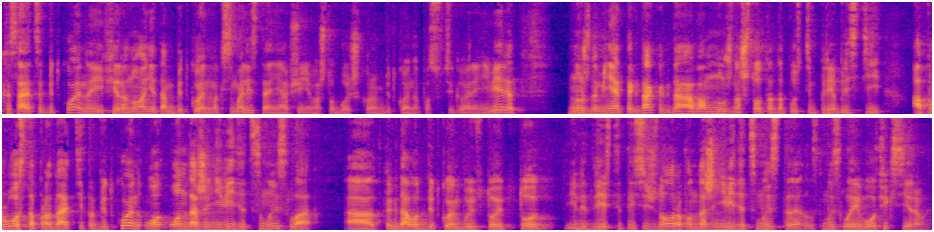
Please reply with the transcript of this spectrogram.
касается биткоина и эфира, ну, они там биткоин-максималисты, они вообще ни во что больше, кроме биткоина, по сути говоря, не верят нужно менять тогда, когда вам нужно что-то, допустим, приобрести. А просто продать типа биткоин, он, он даже не видит смысла, когда вот биткоин будет стоить 100 или 200 тысяч долларов, он даже не видит смысла, смысла его фиксировать,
